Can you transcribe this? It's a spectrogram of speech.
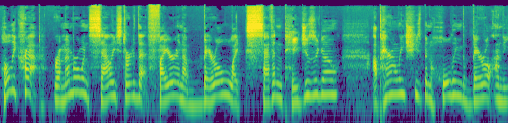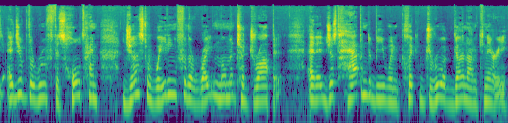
Holy crap, remember when Sally started that fire in a barrel like seven pages ago? Apparently, she's been holding the barrel on the edge of the roof this whole time, just waiting for the right moment to drop it. And it just happened to be when Click drew a gun on Canary,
